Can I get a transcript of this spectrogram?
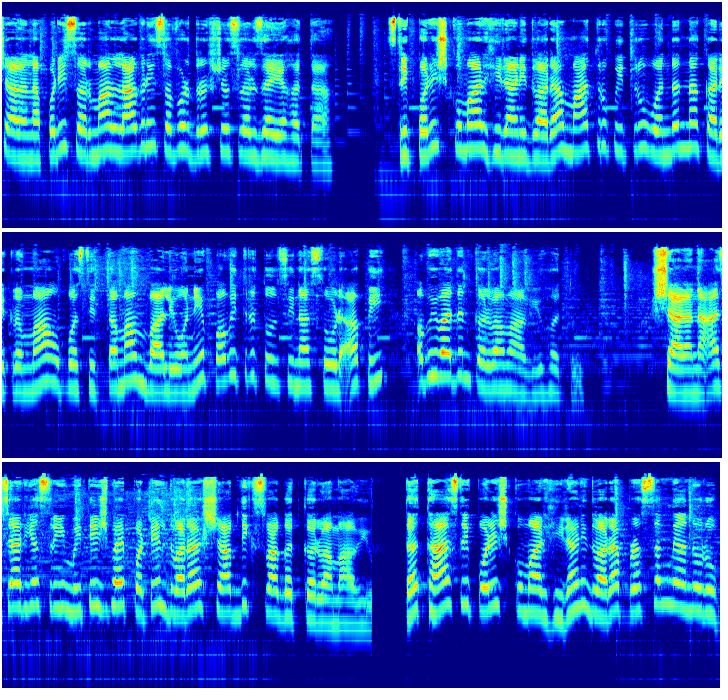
શાળાના પરિસરમાં લાગણી સફળ દ્રશ્યો સર્જાયા હતા. શ્રી પરેશકુમાર હિરાણી દ્વારા માતૃ પિતૃ વંદનના કાર્યક્રમમાં ઉપસ્થિત તમામ વાલીઓને પવિત્ર તુલસીના છોડ આપી અભિવાદન કરવામાં આવ્યું હતું. શાળાના આચાર્ય શ્રી મિતેશભાઈ પટેલ દ્વારા શાબ્દિક સ્વાગત કરવામાં આવ્યું. તથા શ્રી પરેશકુમાર હિરાણી દ્વારા પ્રસંગને અનુરૂપ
